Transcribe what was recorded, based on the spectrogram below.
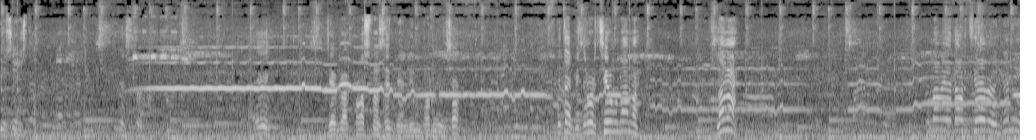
यो चाहिँ यस्तो। यस्तो। है जेब्रा क्रसमा चाहिँ ध्यान दिनुपर्ने हुन्छ। यता भित्रबाट छिरौँ लामा लामा लामा यताबाट छिरेर हुन्छ नि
